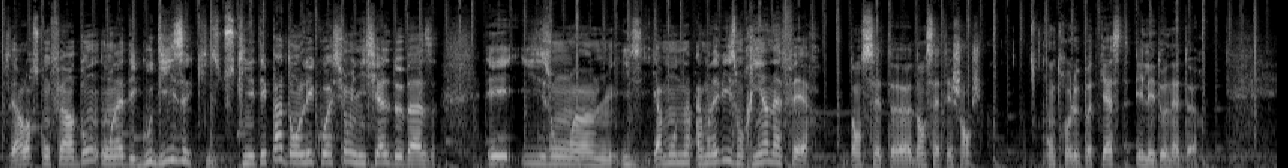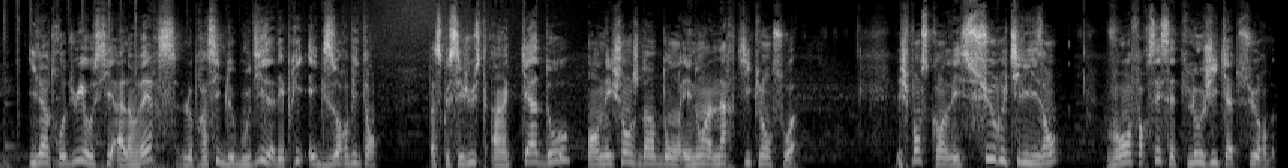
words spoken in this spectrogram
C'est-à-dire lorsqu'on fait un don, on a des goodies qui, qui n'étaient pas dans l'équation initiale de base. Et ils ont, euh, à, mon, avis, ils ont rien à faire dans cet échange entre le podcast et les donateurs. Il introduit aussi à l'inverse le principe de goodies à des prix exorbitants parce que c'est juste un cadeau en échange d'un don et non un article en soi. Et je pense qu'en les surutilisant, vous renforcez cette logique absurde,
